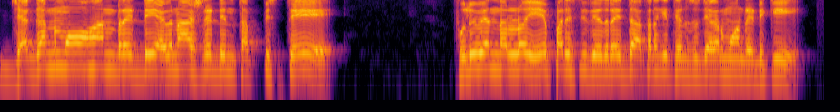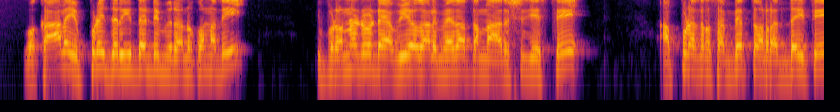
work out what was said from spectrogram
జగన్మోహన్ రెడ్డి అవినాష్ రెడ్డిని తప్పిస్తే పులివెందల్లో ఏ పరిస్థితి ఎదురైద్దో అతనికి తెలుసు జగన్మోహన్ రెడ్డికి. ఒకవేళ ఎప్పుడే జరిగిద్దంటే మీరు అనుకున్నది ఇప్పుడు ఉన్నటువంటి అభియోగాల మీద అతను అరెస్ట్ చేస్తే అప్పుడు అతని సభ్యత్వం రద్దయితే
